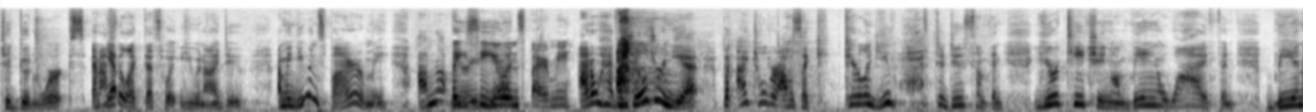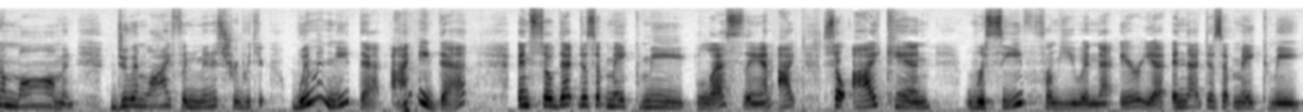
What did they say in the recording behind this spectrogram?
to good works, and I Yep. feel like that's what you and I do. I mean, you inspire me. I'm not but you see, you inspire me. I don't have children yet, but I told her I was like, Carolyn, you have to do something. You're teaching on being a wife and being a mom and doing life and ministry with your women need that. I need that. And so that doesn't make me less than. I so I can receive from you in that area and that doesn't make me,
